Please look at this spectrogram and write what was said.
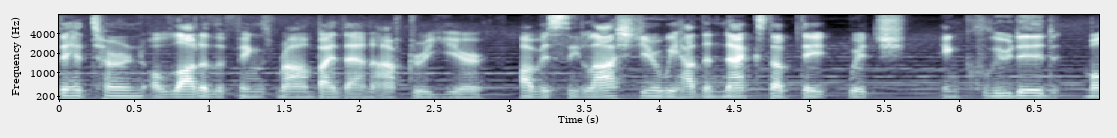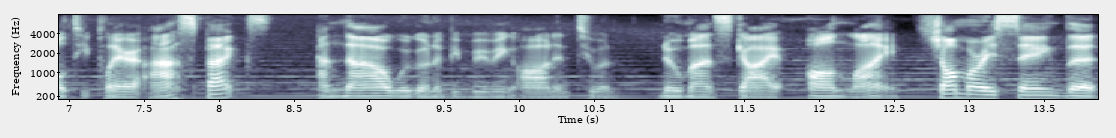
they had turned a lot of the things around by then after a year. Obviously, last year we had the next update, which included multiplayer aspects, and now we're going to be moving on into a No Man's Sky online. Sean Murray is saying that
